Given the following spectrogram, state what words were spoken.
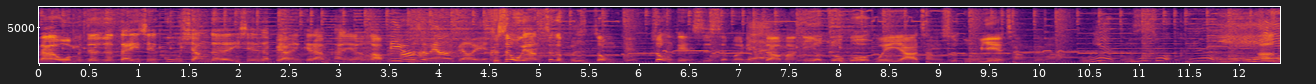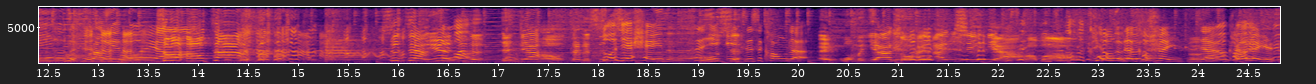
那我们就是带一些故乡的一些的表演给他们看也很好。例如什么样的表演？可是我跟你讲，这个不是重点，重点是什么？你知道吗？你有做过尾牙场是午夜场的吗？午夜，你是说，哎呦，啊，这个专业的，什么好脏？是这样，因为那个人家哈，那个是做些黑的，对不对？不是，椅子是空的。哎，我们压轴还安心呀，好不好？椅子都是空的，空的椅子这样。表演也是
